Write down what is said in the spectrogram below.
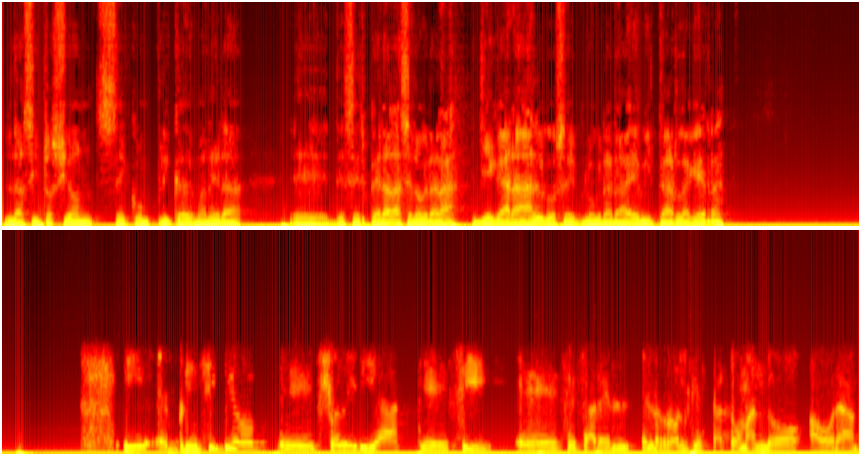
la situación se complica de manera eh, desesperada. ¿Se logrará llegar a algo? ¿Se logrará evitar la guerra? Y en principio eh, yo diría que sí, eh, César, el, el rol que está tomando ahora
